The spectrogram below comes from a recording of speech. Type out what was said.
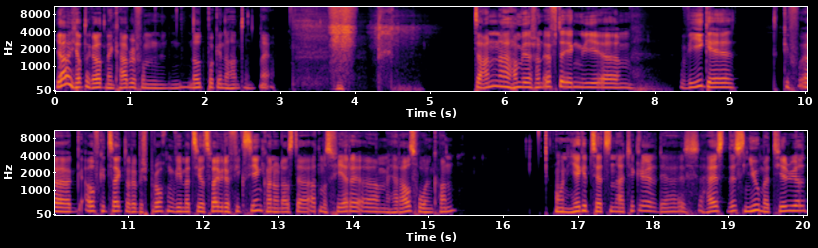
Ja, ich habe da gerade mein Kabel vom Notebook in der Hand und naja. Dann äh, haben wir schon öfter irgendwie ähm, Wege äh, aufgezeigt oder besprochen, wie man CO2 wieder fixieren kann und aus der Atmosphäre ähm, herausholen kann. Und hier gibt es jetzt einen Artikel, der ist, heißt This New Material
